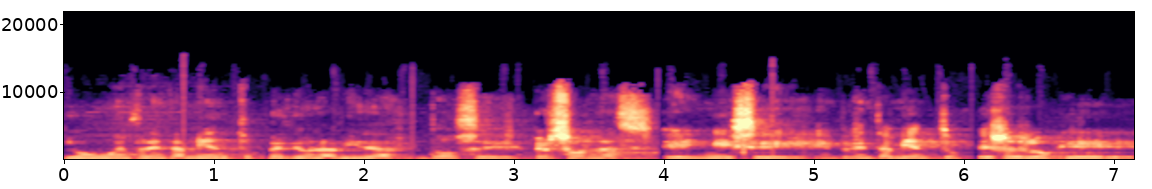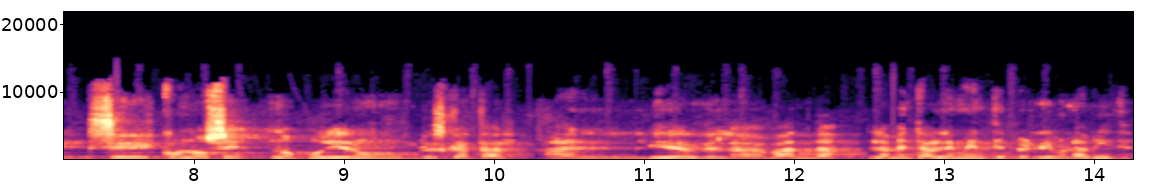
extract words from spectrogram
Y hubo un enfrentamiento, perdió la vida 12 personas en ese enfrentamiento. Eso es lo que se conoce. No pudieron rescatar al líder de la banda. Lamentablemente perdieron la vida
